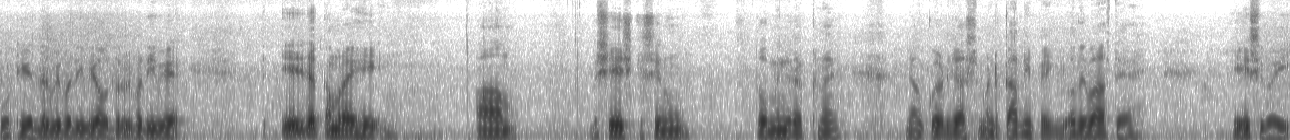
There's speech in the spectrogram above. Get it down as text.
ਕੋਠੀ ਇੱਧਰ ਵੀ ਵਧੀ ਵੀ ਹੈ ਉੱਧਰ ਵੀ ਵਧੀ ਵੀ ਹੈ ਇਹ ਜਿਹੜਾ ਕਮਰਾ ਇਹ ਆਮ ਵਿਸ਼ੇਸ਼ ਕਿਸੇ ਨੂੰ ਦੋ ਮਹੀਨੇ ਰੱਖਣਾ ਹੈ ਜਾਂ ਕੋਈ ਐਡਜਸਟਮੈਂਟ ਕਰਨੀ ਪਏਗੀ, ਉਹਦੇ ਵਾਸਤੇ ਹੈ। ਇਹ ਸੀ ਬਈ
